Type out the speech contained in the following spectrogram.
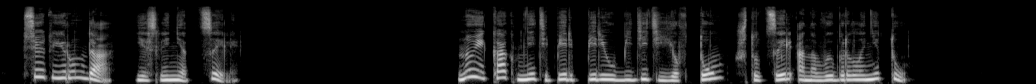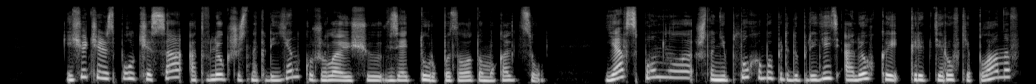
— все это ерунда, если нет цели. Ну и как мне теперь переубедить ее в том, что цель она выбрала не ту? Еще через полчаса, отвлекшись на клиентку, желающую взять тур по Золотому кольцу, я вспомнила, что неплохо бы предупредить о легкой корректировке планов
